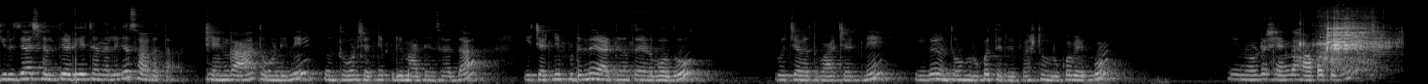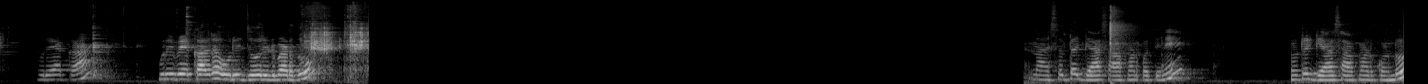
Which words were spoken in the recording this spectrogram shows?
ಗಿರಿಜಾಸ್ ಹೆಲ್ತಿ ಅಡುಗೆ ಚಾನಲ್ಗೆ ಸ್ವಾಗತ. ಶೇಂಗಾ ತೊಗೊಂಡಿನಿ. ಒಂದು ತೊಗೊಂಡು ಚಟ್ನಿ ಪುಡಿ ಮಾಡ್ತೀನಿ ಸದ್ದ ಈ ಚಟ್ನಿ ಪುಡಿಯಿಂದ ಎರಡು ತಿಂಗಳ ರುಚಿ ಆಗುತ್ತೆ ಭಾಳ ಚಟ್ನಿ. ಈಗ ಒಂದು ತೊಗೊಂಡು ಹುರ್ಕೋತೀರಿ ಫಸ್ಟ್ ಹುರ್ಕೋಬೇಕು. ಈಗ ನೋಡ್ರಿ, ಶೇಂಗಾ ಹಾಕೋತೀನಿ. ಹುರಿಯಾಕ. ಹುರಿಬೇಕಾದ್ರೆ ಉರಿ ಜೋರು ಇಡಬಾರ್ದು. ನಾ ಸದ್ದ ಗ್ಯಾಸ್ ಆಫ್ ಮಾಡ್ಕೊತೀನಿ. ನೋಡ್ರಿ, ಗ್ಯಾಸ್ ಆಫ್ ಮಾಡಿಕೊಂಡು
